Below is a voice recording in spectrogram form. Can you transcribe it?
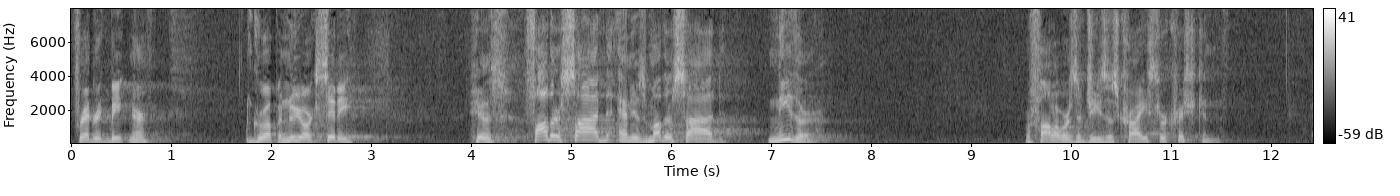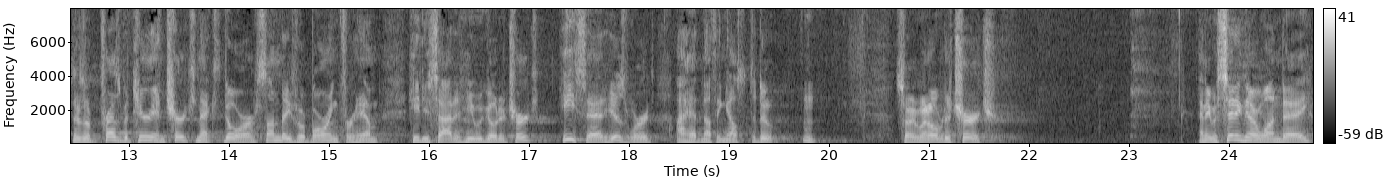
Frederick Buechner grew up in New York City. His father's side and his mother's side, neither were followers of Jesus Christ or Christian. There's a Presbyterian church next door. Sundays were boring for him. He decided he would go to church. He said, his words, I had nothing else to do. Hmm. So he went over to church. And he was sitting there one day,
